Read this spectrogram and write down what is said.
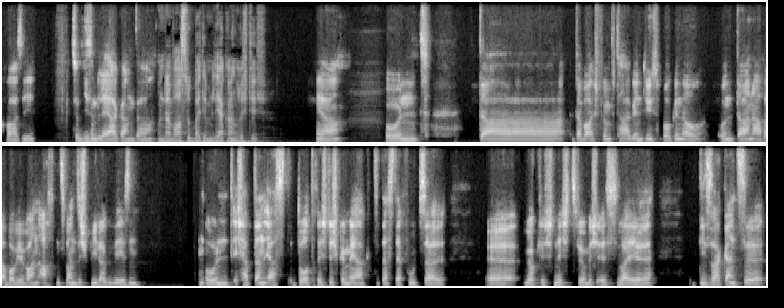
quasi, zu diesem Lehrgang da. Und dann warst du bei dem Lehrgang, richtig? Ja, und da, da war ich fünf Tage in Duisburg genau und danach, aber wir waren 28 Spieler gewesen und ich habe dann erst dort richtig gemerkt, dass der Futsal äh, wirklich nichts für mich ist, weil dieser ganze,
